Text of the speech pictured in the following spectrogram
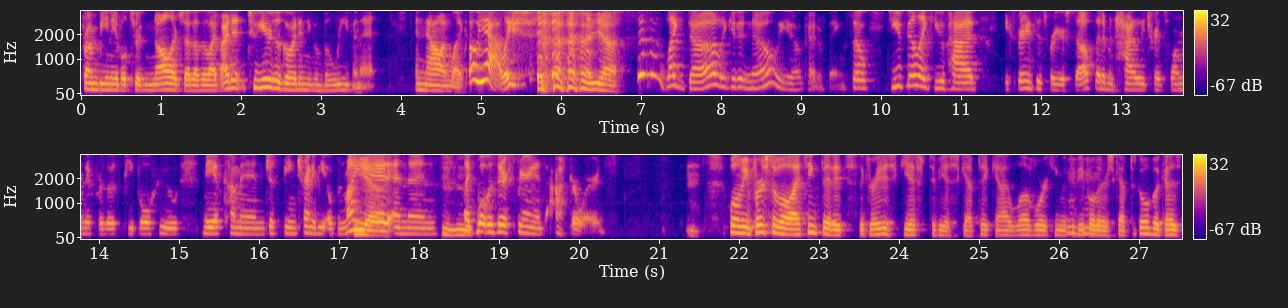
from being able to acknowledge that other life. I didn't two years ago i didn't even believe in it. And now i'm like oh yeah like yeah. this is like duh like you didn't know you know kind of thing. So do you feel like you've had experiences for yourself that have been highly transformative for those people who may have come in just being trying to be open-minded Yeah. and then Mhm. like what was their experience afterwards Well, I mean, first of all, I think that it's the greatest gift to be a skeptic. And I love working with the people that Mhm. are skeptical because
